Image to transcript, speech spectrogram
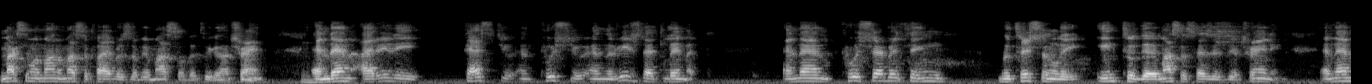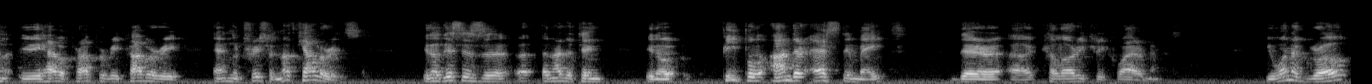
maximum amount of muscle fibers of your muscle that we're going to train. Mm-hmm. And then I really test you and push you and reach that limit. And then push everything nutritionally into the muscle cells as you're training. And then you have a proper recovery and nutrition, not calories. You know, this is a, a, another thing. You know, people underestimate their uh, caloric requirement. You want to grow,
